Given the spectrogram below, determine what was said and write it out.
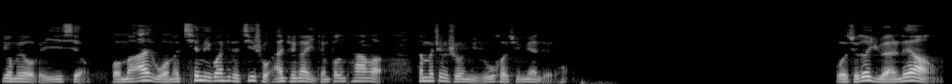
又没有唯一性，我们安我们亲密关系的基础安全感已经崩塌了。那么这个时候你如何去面对它？我觉得原谅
